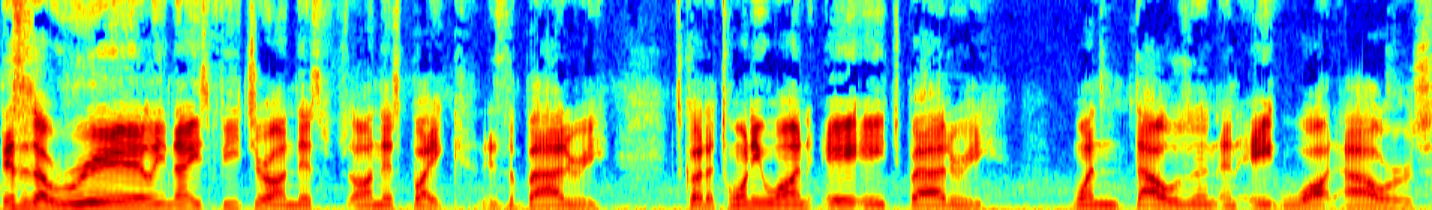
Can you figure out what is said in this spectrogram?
This is a really nice feature on this on this bike is the battery. It's got a 21 AH battery 1008 watt hours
